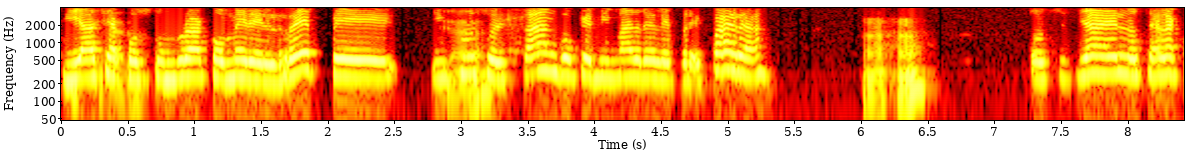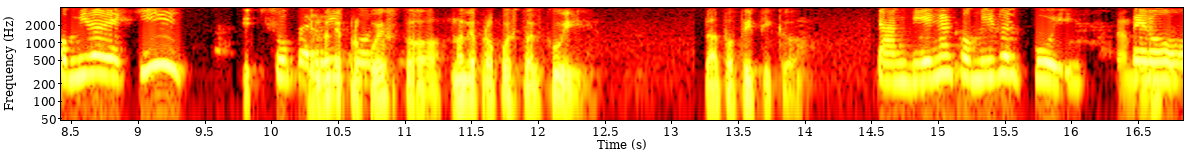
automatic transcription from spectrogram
ya se Claro. acostumbró a comer el repe, incluso el sango que mi madre le prepara. Ajá. Entonces ya él, o sea, la comida de aquí súper no le, rico. propuesto, no le ha propuesto el cuy, plato típico. También ha comido el cuy, también, pero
